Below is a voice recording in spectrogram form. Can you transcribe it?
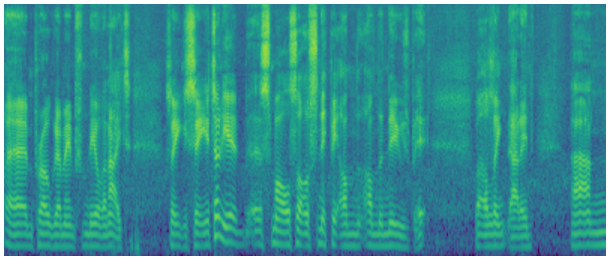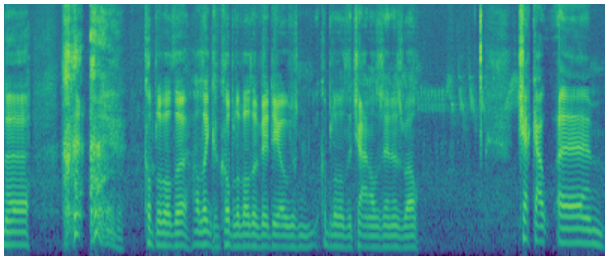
um, program in from the other night, so you can see it's only a, a, small sort of snippet on on the news bit, but I'll link that in, and uh, a couple of other I'll link a couple of other videos and a couple of other channels in as well. Check out um,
